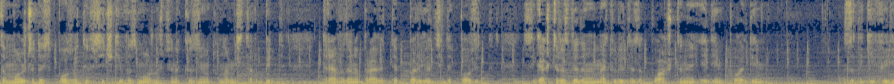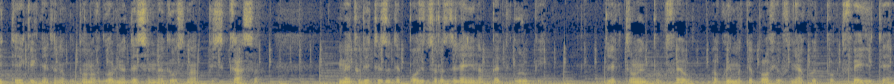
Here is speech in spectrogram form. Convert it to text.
За да можете да използвате всички възможности на казиното на MrBit, трябва да направите първият си депозит. Сега ще разгледаме методите за плащане един по един. За да ги видите, кликнете на бутона в горния десен ъгъл с надпис Каса. Методите за депозит са разделени на 5 групи. Електронен портфел. Ако имате профил в някой от портфейлите,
